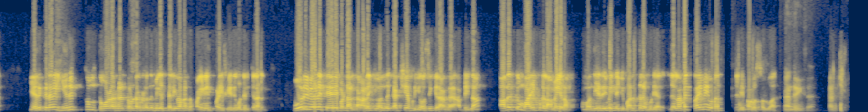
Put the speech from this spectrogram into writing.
ஏற்கனவே இருக்கும் தோழர்கள் தொண்டர்கள் வந்து மிக தெளிவாக அந்த பயணி பணி செய்து கொண்டிருக்கிறார்கள். ஒருவேளை தேவைப்பட்டால் நாளைக்கு வந்து கட்சி அப்படி யோசிக்கிறாங்க அப்படின்னா அதற்கும் வாய்ப்புகள் அமையலாம். நம்ம வந்து எதையுமே இன்னைக்கு மறுத்திட முடியாது. இது எல்லாமே தலைமை வந்து கண்டிப்பாக சொல்வார். நன்றிங்க சார். நன்றி.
